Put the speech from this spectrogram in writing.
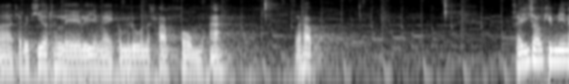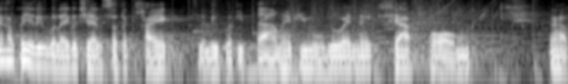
อ่าจะไปเที่ยวทะเลหรือยังไงก็ไม่รู้นะครับ ผมอะนะครับใครที่ชอบคลิปนี้นะครับก็อย่าลืมกดไลค์กดแชร์กด subscribe อย่าลืมกดติดตามให้พี่หมูด้วยนะครับผมนะครับ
